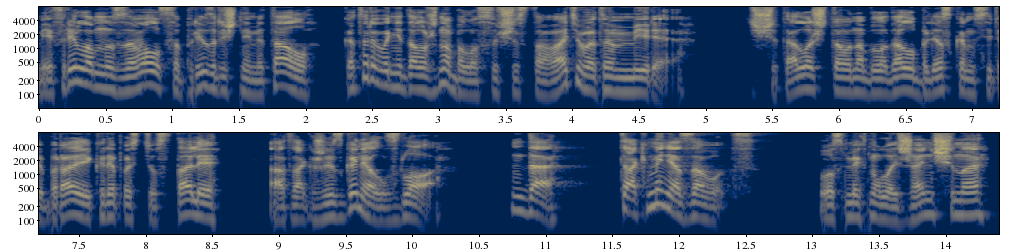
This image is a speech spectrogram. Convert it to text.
Мифрилом назывался призрачный металл, которого не должно было существовать в этом мире. Считалось, что он обладал блеском серебра и крепостью стали, а также изгонял зло. «Да, так меня зовут», — усмехнулась женщина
